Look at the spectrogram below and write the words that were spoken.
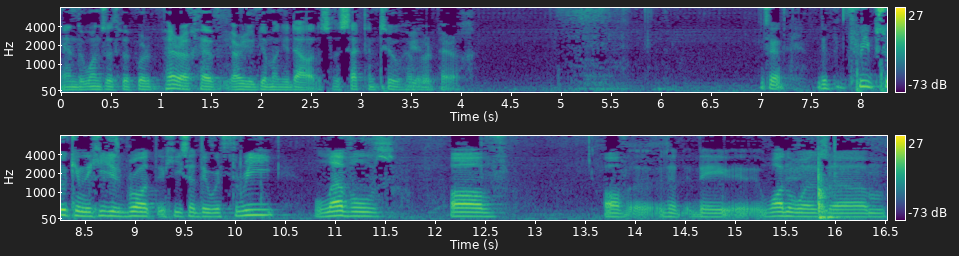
And the ones with the word Perach have are Yud Gimel, and Yud Daled. So the second two have Yeah. the word Perach. So the three psukim that he just brought, he said there were three levels of of uh, the, the uh, one was um,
